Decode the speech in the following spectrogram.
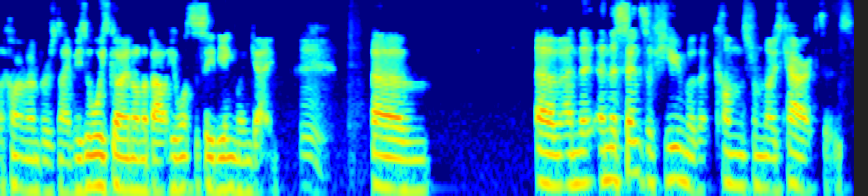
I can't remember his name. He's always going on about he wants to see the England game. Mm. Um, um, and the and the sense of humour that comes from those characters,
